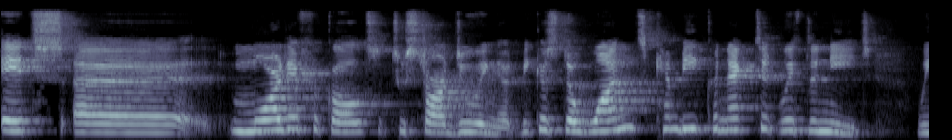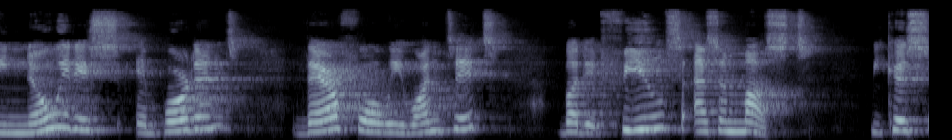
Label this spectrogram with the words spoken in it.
it's uh, more difficult to start doing it because the want can be connected with the need. We know it is important, therefore we want it, but it feels as a must because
